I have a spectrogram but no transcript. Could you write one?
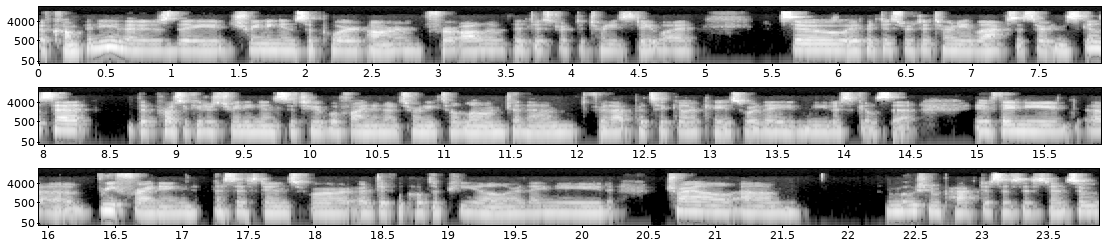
a company that is the training and support arm for all of the district attorneys statewide. So if a district attorney lacks a certain skill set, the Prosecutors Training Institute will find an attorney to loan to them for that particular case where they need a skill set. If they need uh, brief writing assistance for a difficult appeal, or they need trial um, motion practice assistance. So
